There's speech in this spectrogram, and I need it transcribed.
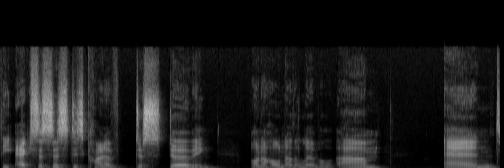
the Exorcist is kind of disturbing on a whole nother level. Um, and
